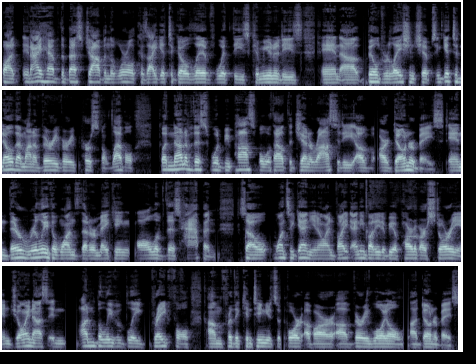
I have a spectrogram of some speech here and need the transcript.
but and I have the best job in the world because I get to go live with these communities and uh, build relationships and get to know them on a very very personal level but none of this would be possible without the generosity of our donor base. And they're really the ones that are making all of this happen. So, once again, you know, I invite anybody to be a part of our story and join us in unbelievably grateful um, for the continued support of our uh, very loyal uh, donor base.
